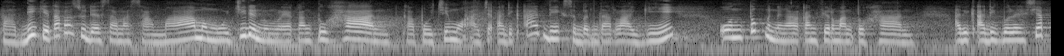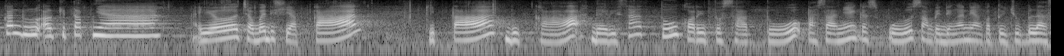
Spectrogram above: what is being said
Tadi kita kan sudah sama-sama memuji dan memuliakan Tuhan. Kak Puji mau ajak adik-adik sebentar lagi untuk mendengarkan firman Tuhan. Adik-adik boleh siapkan dulu Alkitabnya. Ayo coba disiapkan. Kita buka dari 1 Korintus 1 pasalnya yang ke-10 sampai dengan yang ke-17.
